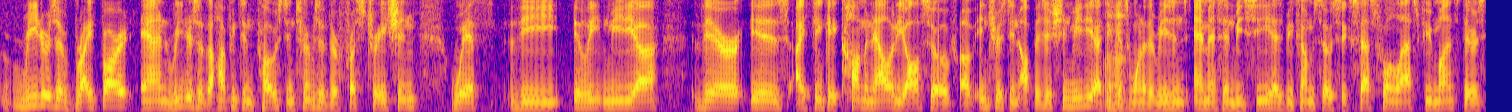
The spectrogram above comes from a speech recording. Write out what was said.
readers of Breitbart and readers of the Huffington Post in terms of their frustration with the elite media. There is, I think, a commonality also of, of interest in opposition media. I think that's one of the reasons MSNBC has become so successful in the last few months. There's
